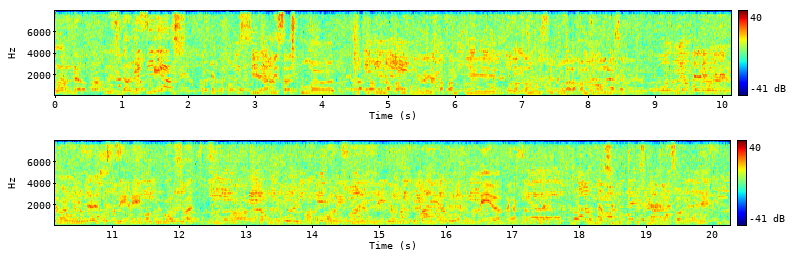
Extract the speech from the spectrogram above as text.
monde, et aussi dans les sketchs. Ok, d'accord. Et un message pour euh, la femme, la femme congolaise, la femme qui est en train de vous suivre, là, la femme du monde aussi d'ailleurs. Message serré pour qu'on soit toujours fort, qu'on continue de devenir de meilleures personnes de la vie. D'accord, merci beaucoup Priscilla bonne soirée. Merci.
